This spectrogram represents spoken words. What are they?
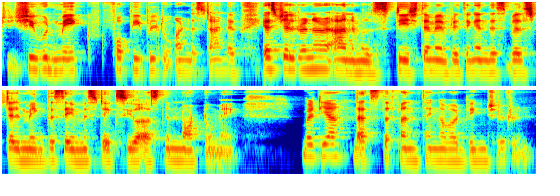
She would make for people to understand her. Yes, children are animals. Teach them everything, and this will still make the same mistakes you ask them not to make. But yeah, that's the fun thing about being children.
